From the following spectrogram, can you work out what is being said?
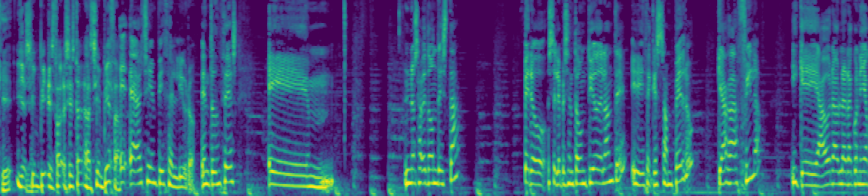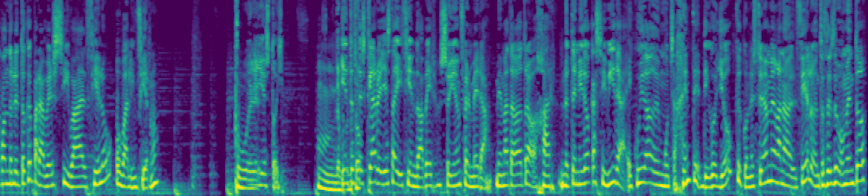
¿Qué? Y así, empie- está- así está- así empieza. Eh, así empieza el libro. Entonces, eh, no sabe dónde está, pero se le presenta un tío delante y le dice que es San Pedro, que haga fila y que ahora hablará con ella cuando le toque para ver si va al cielo o va al infierno. pues, Y ahí estoy. Mm, Y entonces, claro, ella está diciendo, a ver, soy enfermera, me he matado a trabajar, no he tenido casi vida, he cuidado de mucha gente. Digo yo que con esto ya me he ganado el cielo. Entonces, de momento,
